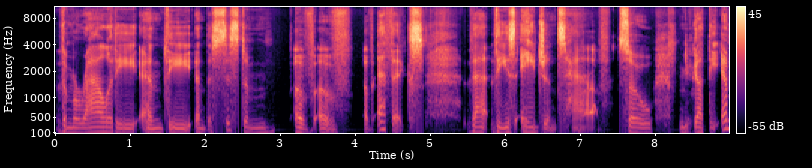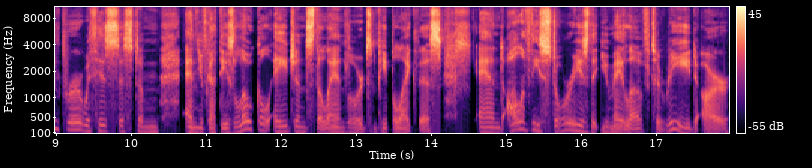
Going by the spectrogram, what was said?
the morality and the and the system of of of ethics that these agents have. So you've got the emperor with his system, and you've got these local agents, the landlords, and people like this. And all of these stories that you may love to read are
